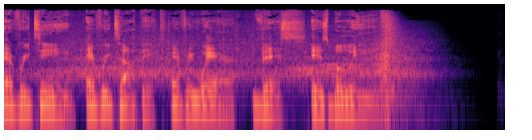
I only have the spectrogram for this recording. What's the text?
Every team, every topic, everywhere. This is Believe.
